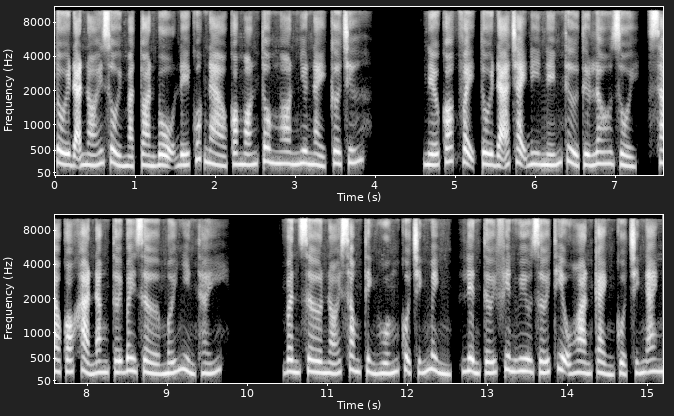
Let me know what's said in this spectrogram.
Tôi đã nói rồi mà toàn bộ đế quốc nào có món tôm ngon như này cơ chứ. Nếu có vậy tôi đã chạy đi nếm thử từ lâu rồi, sao có khả năng tới bây giờ mới nhìn thấy. Vân Sơ nói xong tình huống của chính mình, liền tới phiên Will giới thiệu hoàn cảnh của chính anh.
